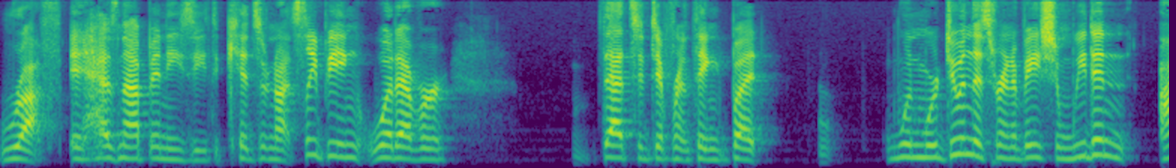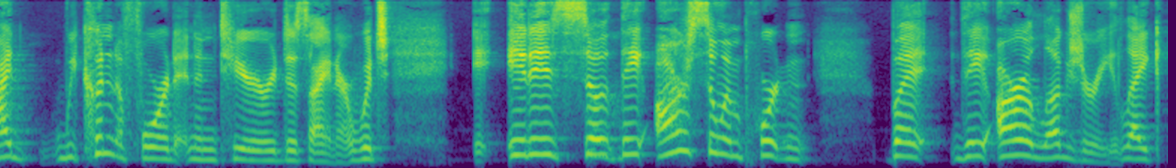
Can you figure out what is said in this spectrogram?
rough. It has not been easy. The kids are not sleeping. Whatever. That's a different thing, but when we're doing this renovation, we didn't I we couldn't afford an interior designer, which it is so they are so important, but they are a luxury. Like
